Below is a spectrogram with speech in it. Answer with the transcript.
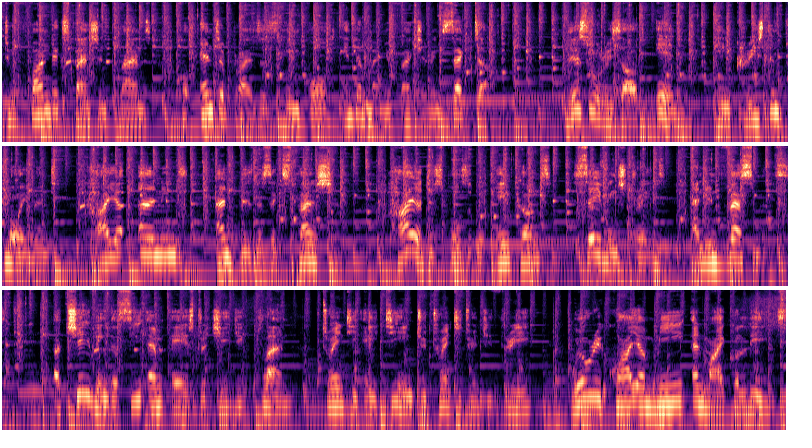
to fund expansion plans for enterprises involved in the manufacturing sector. This will result in increased employment, higher earnings and business expansion, higher disposable incomes, savings strains, and investments. Achieving the CMA Strategic Plan 2018 to 2023 will require me and my colleagues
